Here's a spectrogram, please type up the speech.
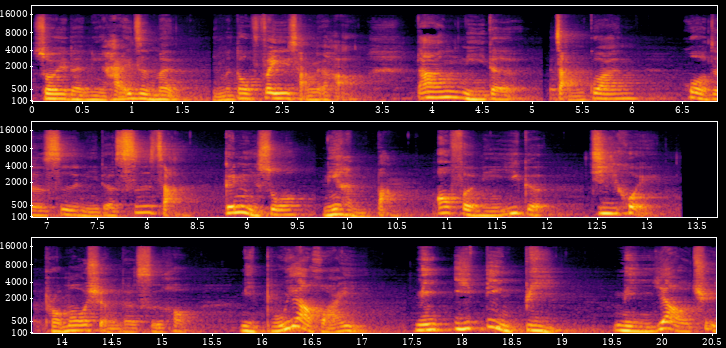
所有的女孩子们，你们都非常的好。当你的长官或者是你的师长跟你说，你很棒，offer 你一个机会，promotion 的时候，你不要怀疑，你一定比你要去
